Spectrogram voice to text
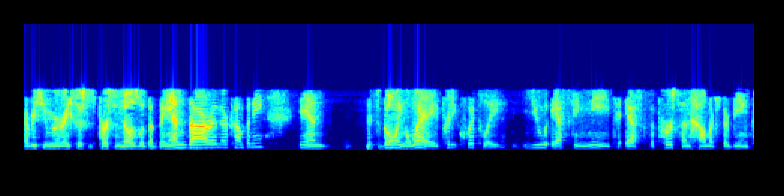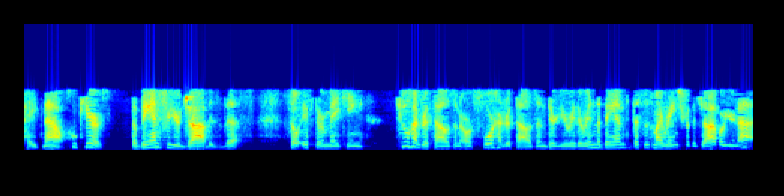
Every human resources person knows what the bands are in their company, and it's going away pretty quickly. You asking me to ask the person how much they're being paid now. Who cares? The band for your job is this. So if they're making two hundred thousand or four hundred thousand, they're you're either in the band, this is my range for the job, or you're not.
